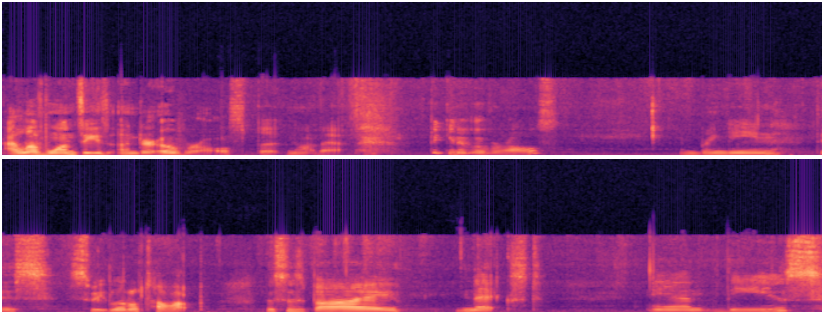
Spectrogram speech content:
I love onesies under overalls, but not that. Speaking of overalls, I'm bringing this sweet little top. This is by Next. And these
